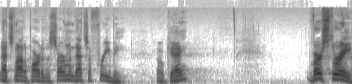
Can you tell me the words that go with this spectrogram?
That's not a part of the sermon, that's a freebie. Okay? Verse 3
